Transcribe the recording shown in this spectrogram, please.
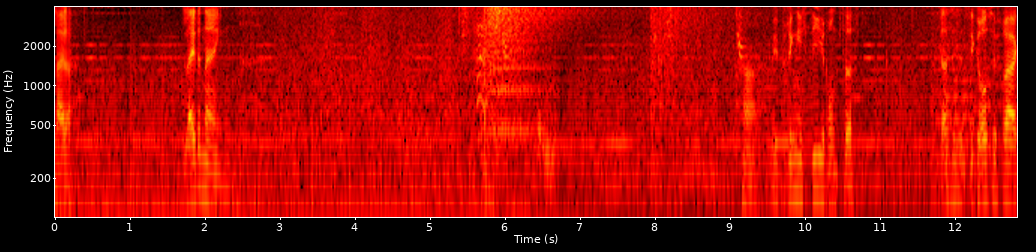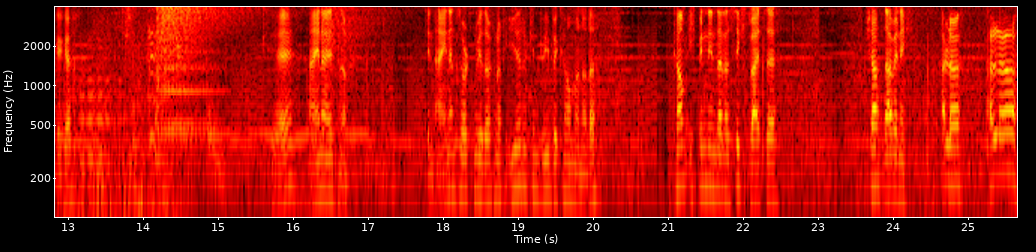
Leider. Leider nein. Ha, wie bringe ich die runter? Das ist jetzt die große Frage, gell? Okay, einer ist noch. Den einen sollten wir doch noch irgendwie bekommen, oder? Komm, ich bin in deiner Sichtweite. Schau, da bin ich. Hallo, hallo.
